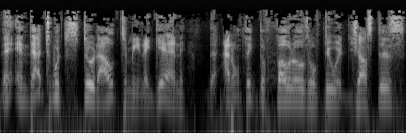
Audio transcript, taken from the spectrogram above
and that's what stood out to me. And again, I don't think the photos will do it justice.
